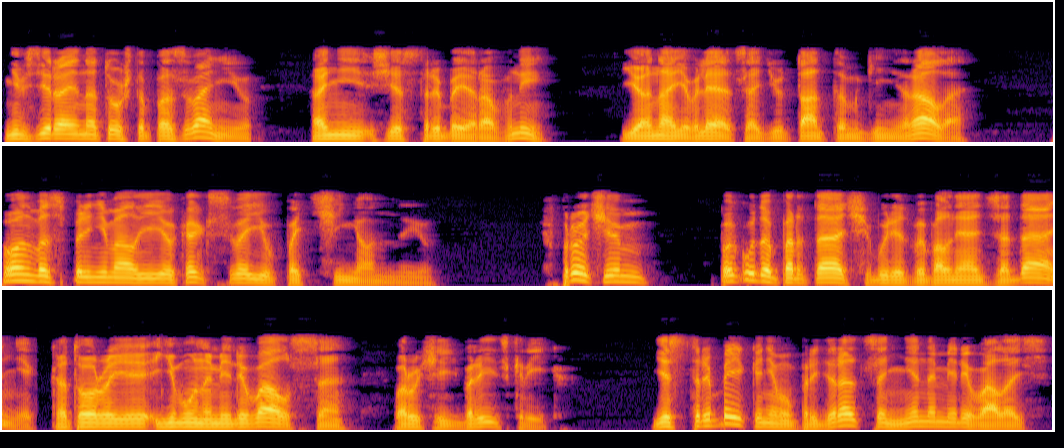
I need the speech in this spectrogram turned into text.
Невзирая на то, что по званию они с Естребей равны, и она является адъютантом генерала, он воспринимал ее как свою подчиненную. Впрочем, покуда Портач будет выполнять задание, которое ему намеревался поручить Блицкрик, Естребей к нему придираться не намеревалась.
